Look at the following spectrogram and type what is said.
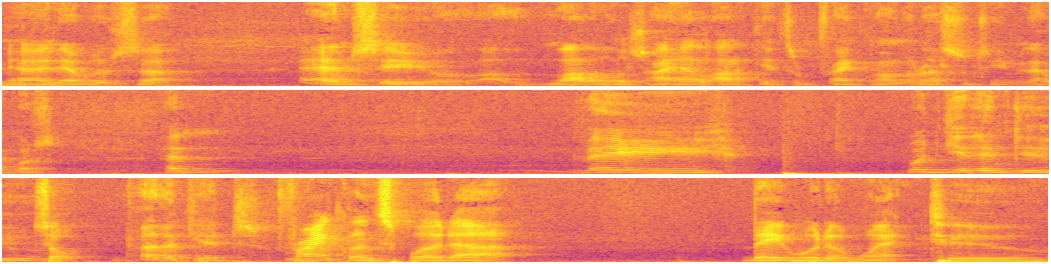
Yeah, that was, uh, and see, a lot of those, I had a lot of kids from Franklin on the wrestling team, and that was, and they would get into So other kids. Franklin split up. They would have went to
